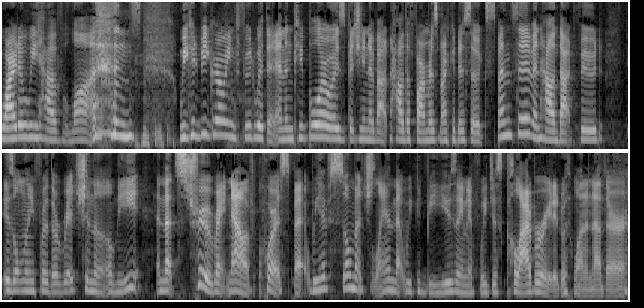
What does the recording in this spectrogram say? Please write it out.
why do we have lawns? We could be growing food with it. And then people are always bitching about how the farmers market is so expensive and how that food is only for the rich and the elite. And that's true right now of course but we have so much land that we could be using if we just collaborated with one another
